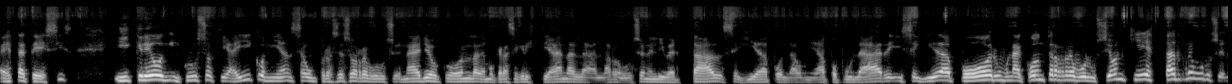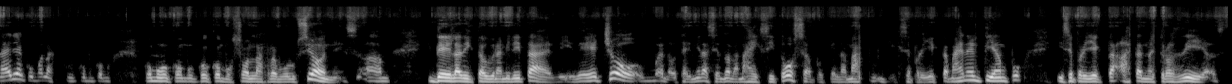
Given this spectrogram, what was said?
a esta tesis y creo incluso que ahí comienza un proceso revolucionario con la democracia cristiana, la, revolución en libertad, seguida por la unidad popular y seguida por una contrarrevolución que es tan revolucionaria como, las, como, como, como, son las revoluciones um, de la dictadura militar. Y de hecho, bueno, termina siendo la más exitosa porque es la más, se proyecta más en el tiempo y se proyecta hasta nuestros días.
